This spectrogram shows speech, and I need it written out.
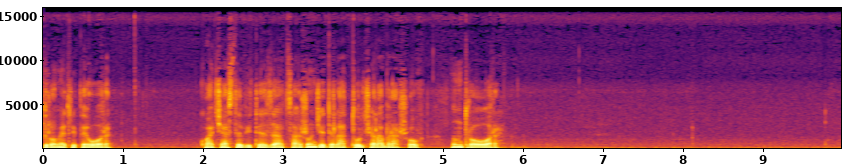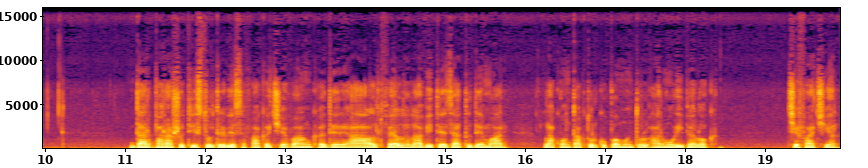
km pe oră. Cu această viteză ați ajunge de la Tulcea la Brașov într-o oră. Dar parașutistul trebuie să facă ceva în cădere, altfel, la viteze atât de mari, la contactul cu pământul ar muri pe loc. Ce face el?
